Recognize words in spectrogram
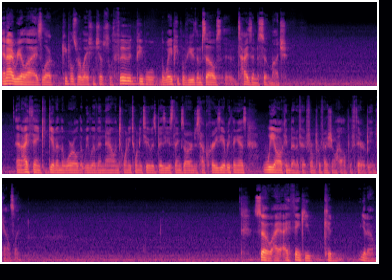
And I realize, look, people's relationships with food, people, the way people view themselves, uh, ties into so much. And I think, given the world that we live in now in 2022, as busy as things are and just how crazy everything is, we all can benefit from professional help of therapy and counseling. So I, I think you could, you know,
